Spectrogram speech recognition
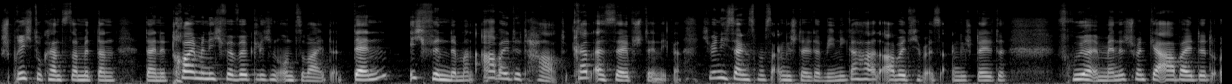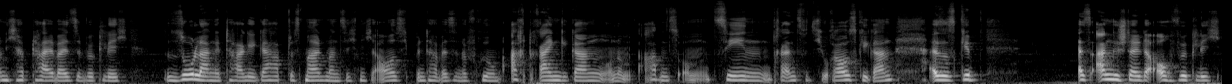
Sprich, du kannst damit dann deine Träume nicht verwirklichen und so weiter. Denn ich finde, man arbeitet hart, gerade als Selbstständiger. Ich will nicht sagen, dass man als Angestellter weniger hart arbeitet. Ich habe als Angestellte früher im Management gearbeitet und ich habe teilweise wirklich so lange Tage gehabt, das malt man sich nicht aus. Ich bin teilweise in der Früh um 8 reingegangen und um, abends um 10, 23 Uhr rausgegangen. Also es gibt als Angestellte auch wirklich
